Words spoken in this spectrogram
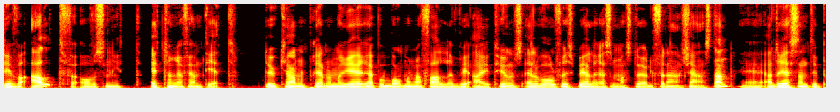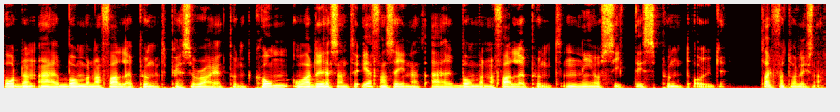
Det var allt för avsnitt 151. Du kan prenumerera på Bomberna Faller vid iTunes eller valfri spelare som har stöd för den tjänsten. Eh, adressen till podden är bombernafaller.pcriot.com och adressen till e-fanzinet är bombernafaller.neocities.org. Tack för att du har lyssnat.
